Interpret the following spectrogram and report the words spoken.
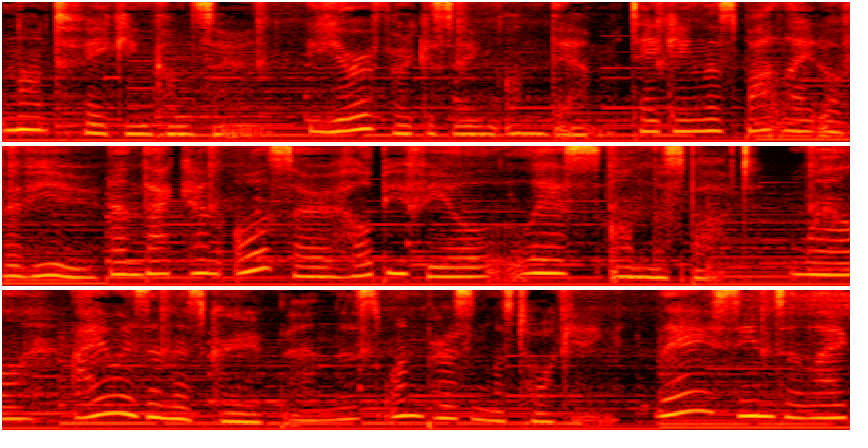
not faking concern. You're focusing on them, taking the spotlight off of you, and that can also help you feel less on the spot. Well, I was in this group and this one person was talking. They seemed to like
